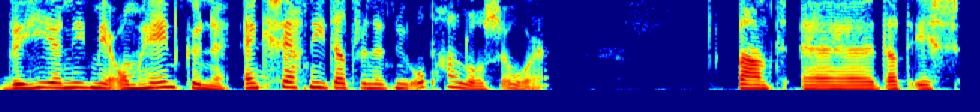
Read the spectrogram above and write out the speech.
we hier niet meer omheen kunnen. En ik zeg niet dat we het nu op gaan lossen hoor. Want eh, dat is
